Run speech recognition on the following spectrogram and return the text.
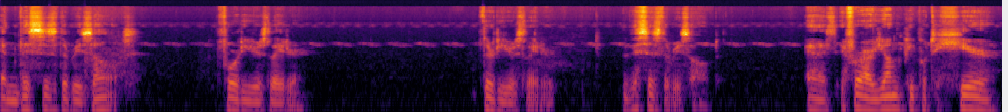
and this is the result. 40 years later, 30 years later, this is the result. And it's for our young people to hear,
